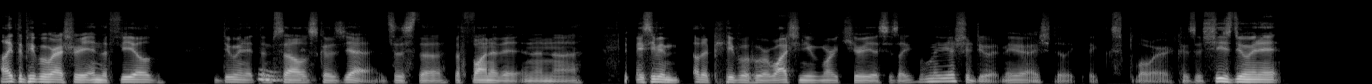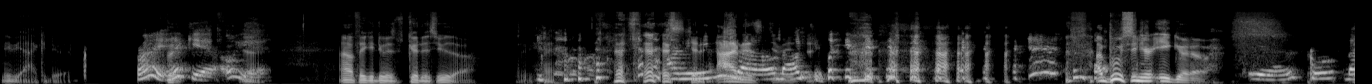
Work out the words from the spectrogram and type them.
I like the people who are actually in the field doing it mm-hmm. themselves because yeah, it's just the the fun of it, and then uh, it makes even other people who are watching you more curious. Is like, well, maybe I should do it. Maybe I should like explore because if she's doing it, maybe I could do it. Right. But, Heck yeah. Oh yeah. yeah. I don't think you do as good as you though. I mean, I'm, I'm boosting your ego. Yeah, cool. No.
